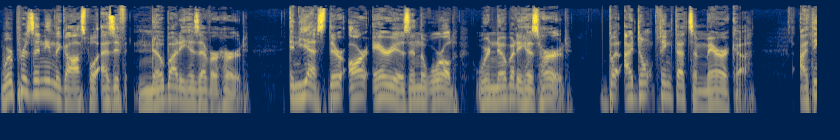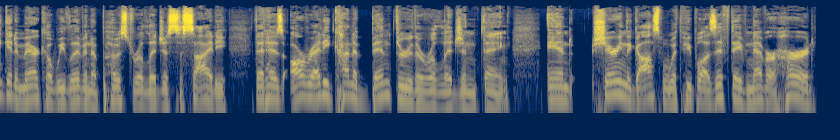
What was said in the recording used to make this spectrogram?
We're presenting the gospel as if nobody has ever heard. And yes, there are areas in the world where nobody has heard, but I don't think that's America. I think in America, we live in a post religious society that has already kind of been through the religion thing. And sharing the gospel with people as if they've never heard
